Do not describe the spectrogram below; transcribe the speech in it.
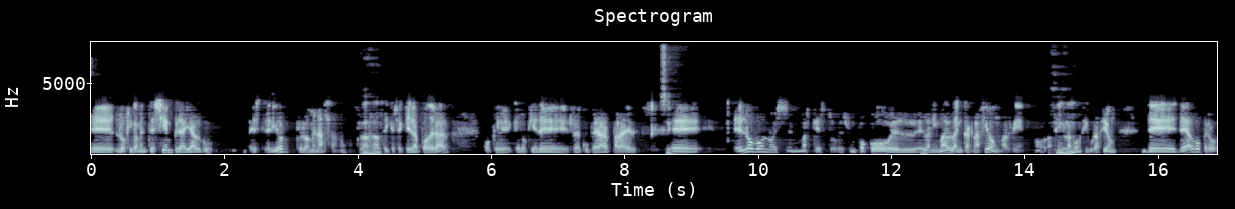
eh, lógicamente siempre hay algo exterior que lo amenaza, ¿no? Que, que se quiere apoderar o que, lo quiere recuperar para él. Eh, el lobo no es más que esto, es un poco el, animal, la encarnación más bien, ¿no? la, configuración de, de, algo, pero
